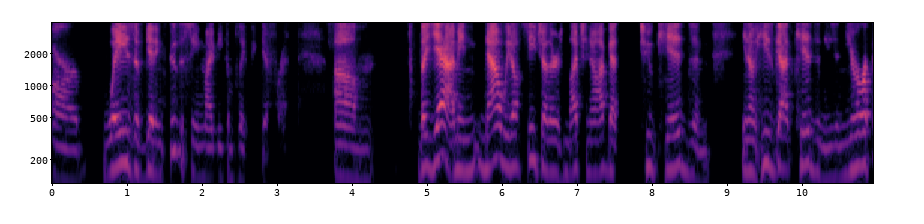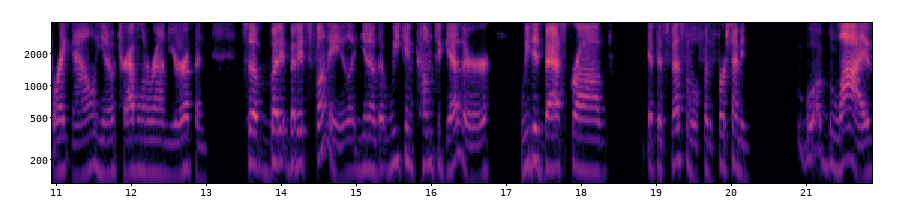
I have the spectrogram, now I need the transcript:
our ways of getting through the scene might be completely different. Um, but yeah, I mean, now we don't see each other as much. You know, I've got two kids, and you know, he's got kids, and he's in Europe right now. You know, traveling around Europe, and so, but it, but it's funny, like you know, that we can come together. We did Bassprov at this festival for the first time in live.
